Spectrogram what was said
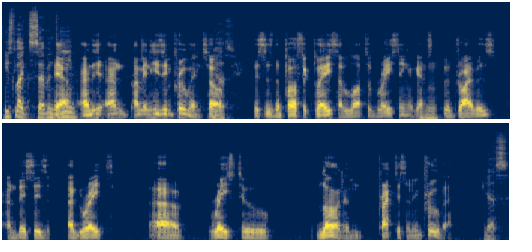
He's like 17. Yeah, and he, and I mean he's improving. So Yes. this is the perfect place. A lot of racing against Mm-hmm. good drivers, and this is a great uh, race to learn and practice and improve at. Yes.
